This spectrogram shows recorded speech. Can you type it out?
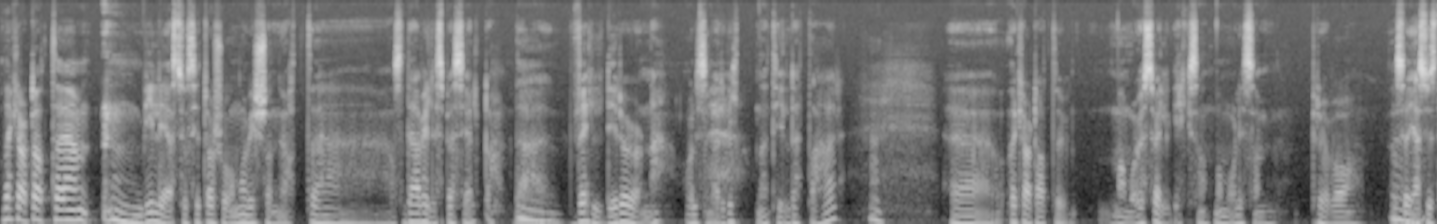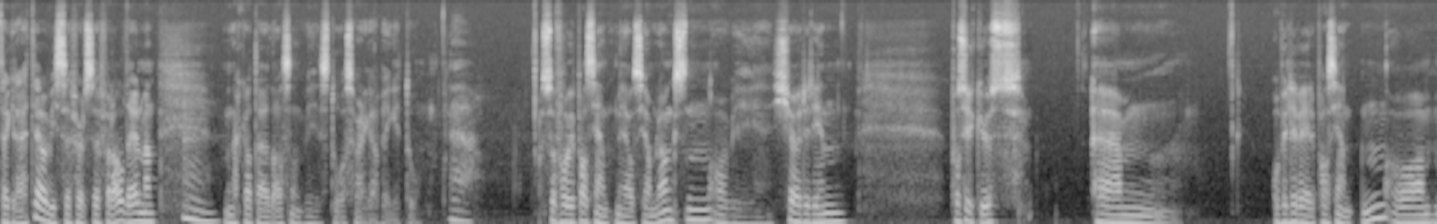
Og det er klart at eh, Vi leser jo situasjonen, og vi skjønner jo at eh, altså det er veldig spesielt. da. Det er Mm. veldig rørende å liksom være vitne til dette her. Mm. Eh, det er klart at man må jo svelge, ikke sant. Man må liksom prøve å altså Mm. Jeg syns det er greit, jeg å vise følelser for all del, men, Mm. men akkurat det er da som vi sto og svelga begge to. Ja. Så får vi pasienten med oss i ambulansen, og vi kjører inn på sykehus. Ehm, og vi leverer pasienten, og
